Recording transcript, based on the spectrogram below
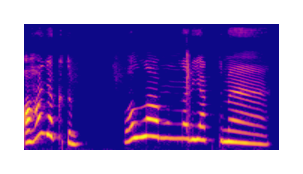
Aha yaktım. Vallahi bunları yaktım he.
